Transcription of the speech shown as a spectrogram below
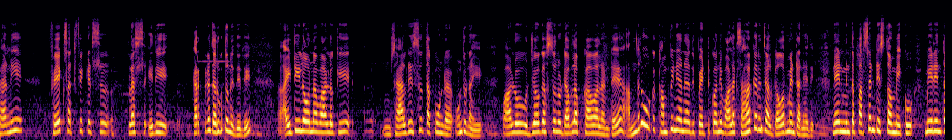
కానీ ఫేక్ సర్టిఫికెట్స్ ప్లస్ ఇది కరెక్ట్గా జరుగుతున్నది ఇది. ఐటీలో ఉన్న వాళ్ళకి శాలరీస్ తక్కువ ఉండ ఉంటున్నాయి. వాళ్ళు ఉద్యోగస్తులు డెవలప్ కావాలంటే అందరూ ఒక కంపెనీ అనేది పెట్టుకొని వాళ్ళకి సహకరించాలి గవర్నమెంట్ అనేది. నేను ఇంత పర్సెంట్ ఇస్తాం మీకు మీరు ఇంత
